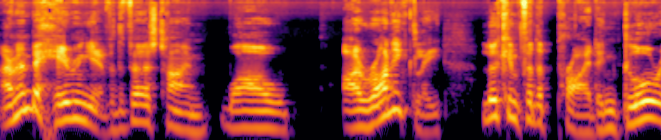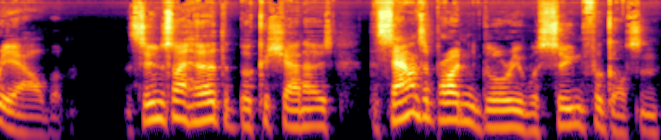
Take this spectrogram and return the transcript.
I remember hearing it for the first time while, ironically, looking for the Pride and Glory album. As soon as I heard the Book of Shadows, the sounds of Pride and Glory were soon forgotten,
